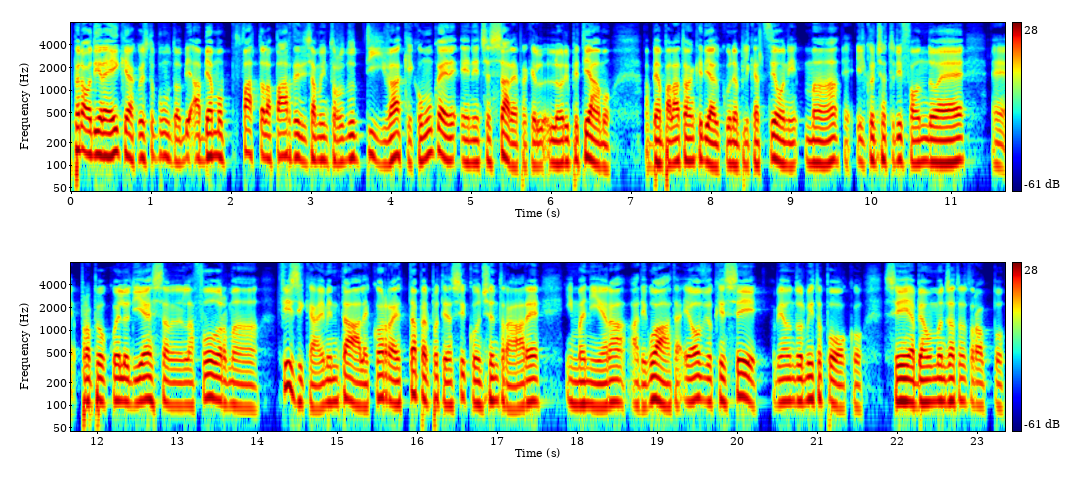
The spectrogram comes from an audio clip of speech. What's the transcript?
Però direi che a questo punto abbiamo fatto la parte diciamo introduttiva che comunque è necessaria perché lo ripetiamo, abbiamo parlato anche di alcune applicazioni, ma eh, il concetto di fondo è, è proprio quello di essere nella forma fisica e mentale corretta per potersi concentrare in maniera adeguata. È ovvio che se abbiamo dormito poco, se abbiamo mangiato troppo,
